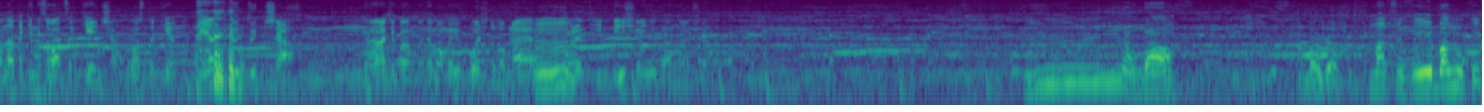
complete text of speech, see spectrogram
Она так и называется кетча, просто кет, кетча. И она, типа, моя мама их больше добавляет, Мгм. может, имбища, ебаная вообще. Ммм, да. Балдеж. Максим, ти єбанутий.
